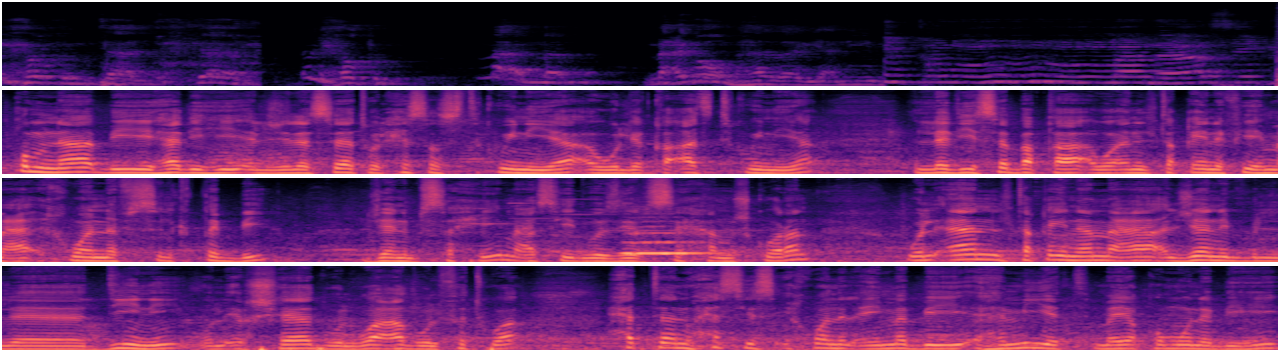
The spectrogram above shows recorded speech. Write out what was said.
الحكم تاع الإحكام. الحكم ما ما معلوم هذا يعني. قمنا بهذه الجلسات والحصص التكوينية أو اللقاءات التكوينية. الذي سبق وأن التقينا فيه مع إخواننا في السلك الطبي الجانب الصحي مع السيد وزير الصحة مشكورا. والآن التقينا مع الجانب الديني والإرشاد والوعظ والفتوى حتى نحسس إخوان الأئمة بأهمية ما يقومون به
